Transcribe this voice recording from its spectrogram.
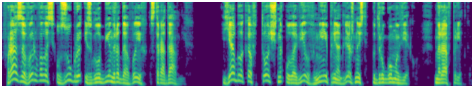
Фраза вырвалась у Зубра из глубин родовых, стародавних. Яблоков точно уловил в ней принадлежность к другому веку, нрав предков.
